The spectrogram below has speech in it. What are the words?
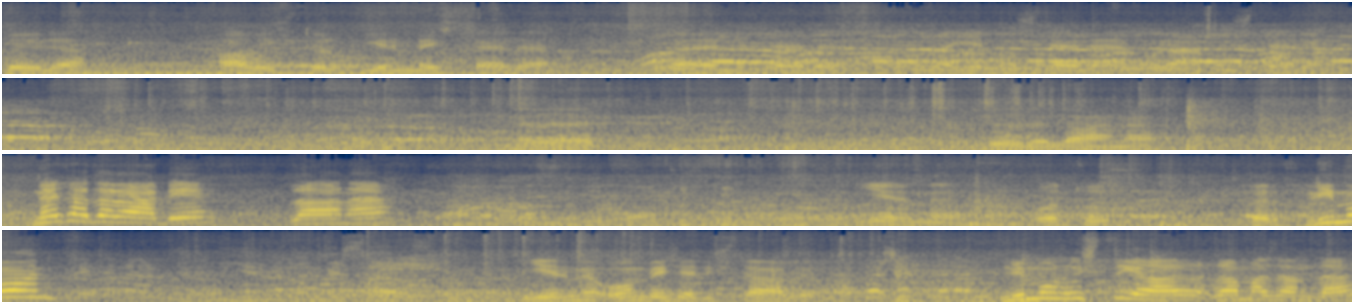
Şöyle havuç turp 25 TL. Bura 50 TL. Bura 70 TL. Bura 60 TL. Evet. Şöyle lahana. Ne kadar abi? Lahana? 20, 30, 40. Limon? 20 15'e düştü abi. Limon uçtu ya Ramazan'da.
